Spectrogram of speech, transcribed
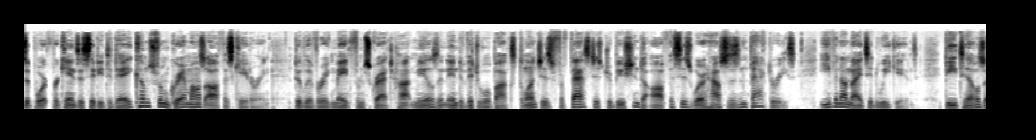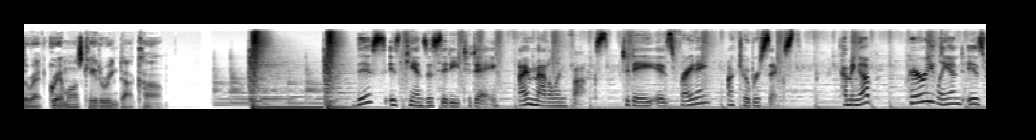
Support for Kansas City Today comes from Grandma's Office Catering, delivering made from scratch hot meals and individual boxed lunches for fast distribution to offices, warehouses, and factories, even on nights and weekends. Details are at grandmascatering.com. This is Kansas City Today. I'm Madeline Fox. Today is Friday, October 6th. Coming up, prairie land is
